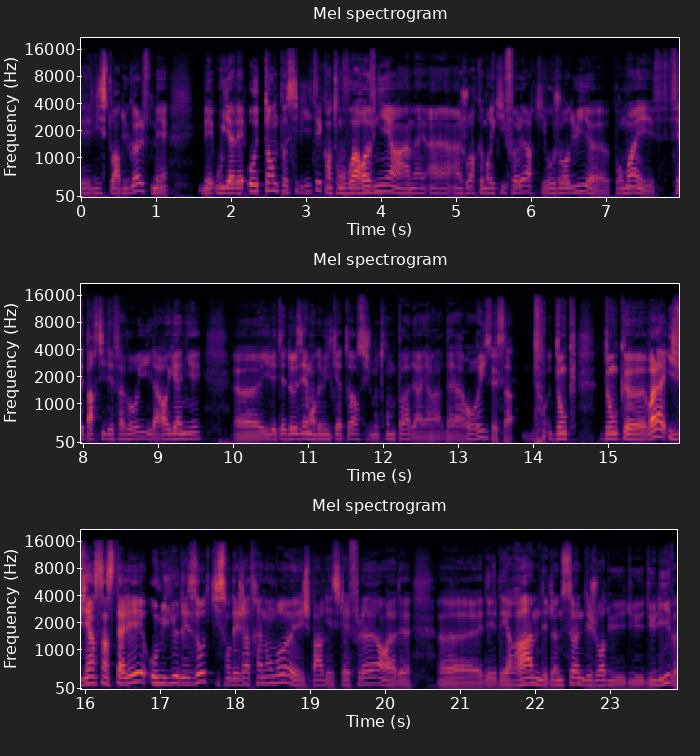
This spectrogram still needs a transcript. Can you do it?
l'histoire du golf, mais mais où il y avait autant de possibilités. Quand on voit revenir un, joueur comme Ricky Fowler, qui aujourd'hui, euh, pour moi, il fait partie des favoris, il a regagné. Euh, il était deuxième en 2014, si je ne me trompe pas, derrière, derrière Rory. C'est ça. Donc, donc euh, voilà, il vient s'installer au milieu des autres qui sont déjà très nombreux. Et je parle des Scheffler, des, des Ram, des Johnson, des joueurs du, du, du Live.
